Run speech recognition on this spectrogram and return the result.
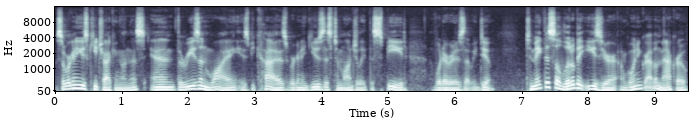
So we're gonna use key tracking on this. And the reason why is because we're gonna use this to modulate the speed of whatever it is that we do. To make this a little bit easier, I'm going to grab a macro.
